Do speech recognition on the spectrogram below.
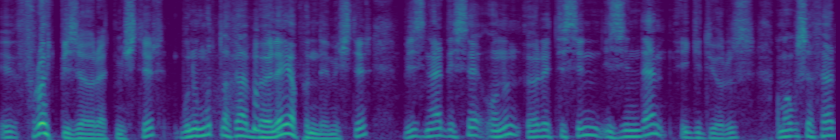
e, Freud bize öğretmiştir. Bunu mutlaka böyle yapın demiştir. Biz neredeyse onun öğretisinin izinden e, gidiyoruz. Ama bu sefer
